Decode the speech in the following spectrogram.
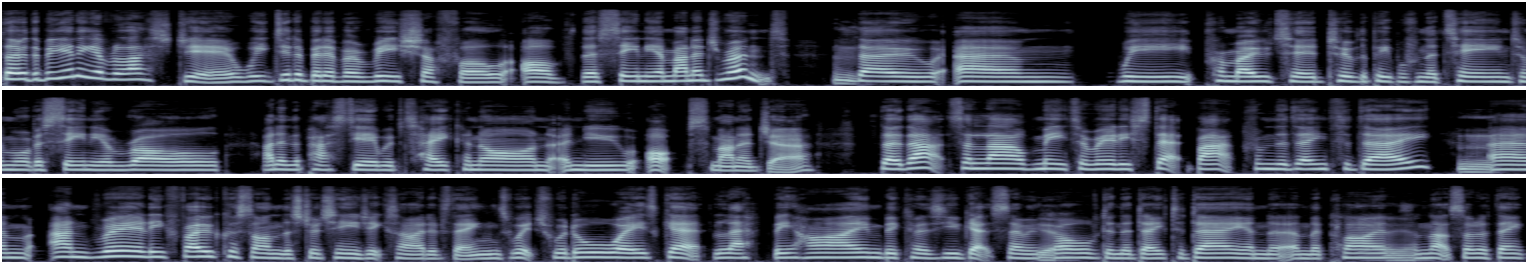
So at the beginning of last year, we did a bit of a reshuffle of the senior management. Mm. So um, we promoted two of the people from the team to more of a senior role, and in the past year, we've taken on a new ops manager. So that's allowed me to really step back from the day to day and really focus on the strategic side of things, which would always get left behind because you get so involved in the day to day and the, and the clients yeah. and that sort of thing.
